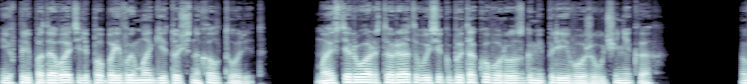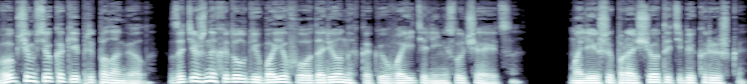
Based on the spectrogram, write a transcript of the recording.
Их преподаватель по боевой магии точно халтурит. Мастер Уартерат высек бы такого розгами при его же учениках. В общем, все как и предполагал. Затяжных и долгих боев у одаренных, как и у воителей, не случается. Малейший просчет и тебе крышка.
